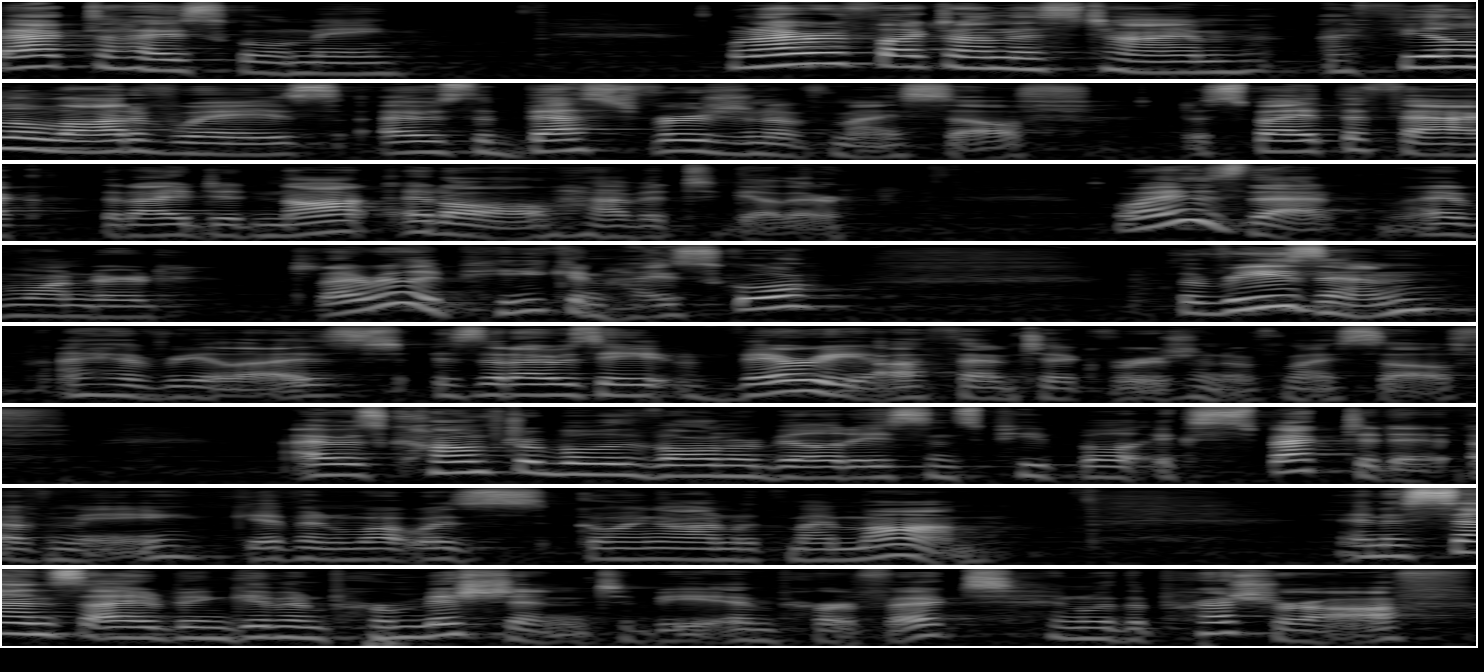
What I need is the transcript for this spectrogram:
Back to high school me. When I reflect on this time, I feel in a lot of ways I was the best version of myself, despite the fact that I did not at all have it together. Why is that? I've wondered. Did I really peak in high school? The reason, I have realized, is that I was a very authentic version of myself. I was comfortable with vulnerability since people expected it of me, given what was going on with my mom. In a sense, I had been given permission to be imperfect, and with the pressure off,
